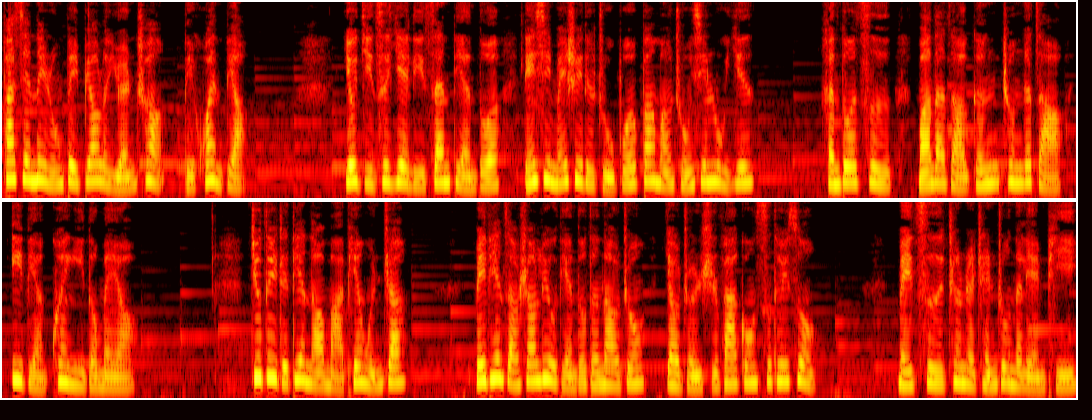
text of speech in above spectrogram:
发现内容被标了原创，得换掉。有几次夜里三点多联系没睡的主播帮忙重新录音，很多次忙到早更冲个澡，一点困意都没有，就对着电脑码篇文章。每天早上六点多的闹钟要准时发公司推送，每次撑着沉重的脸皮，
